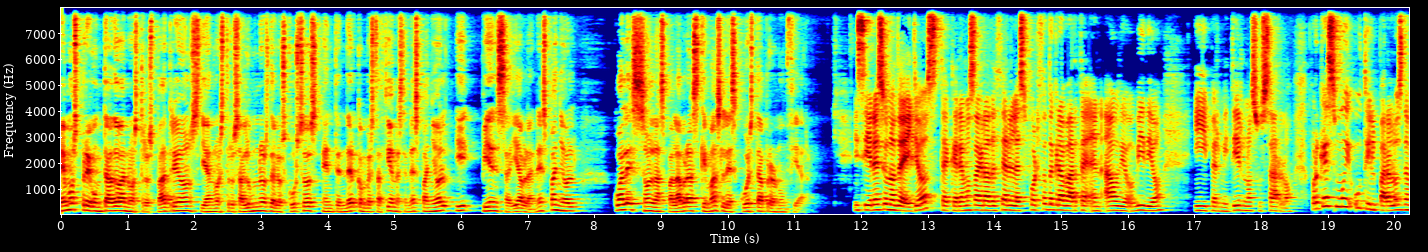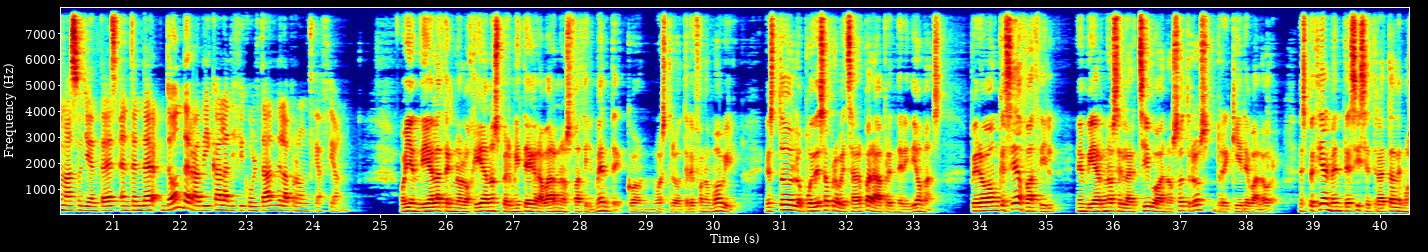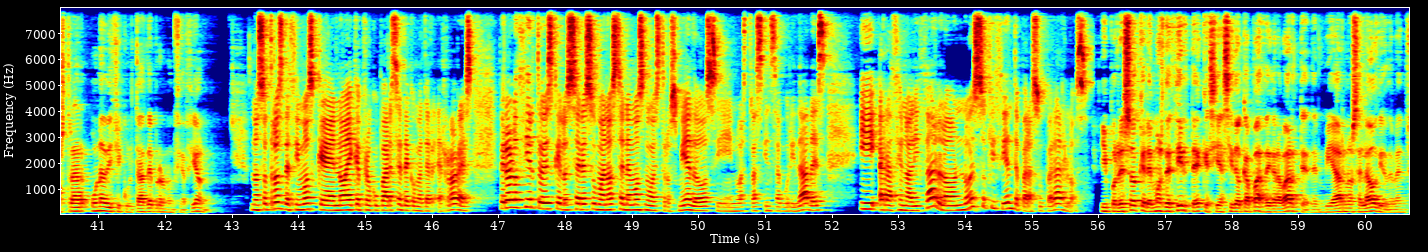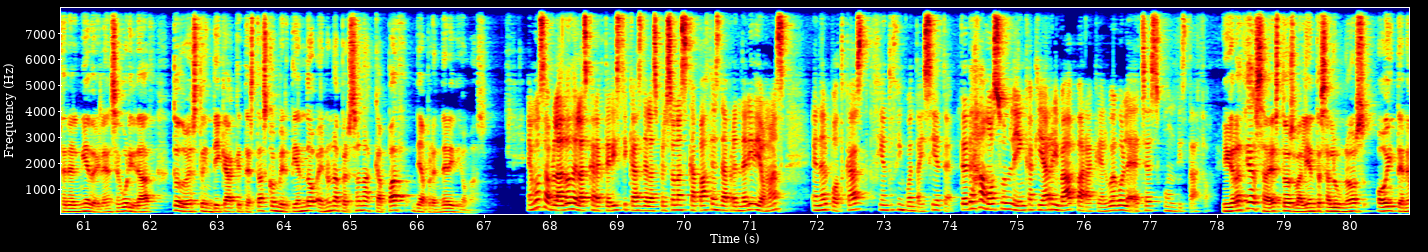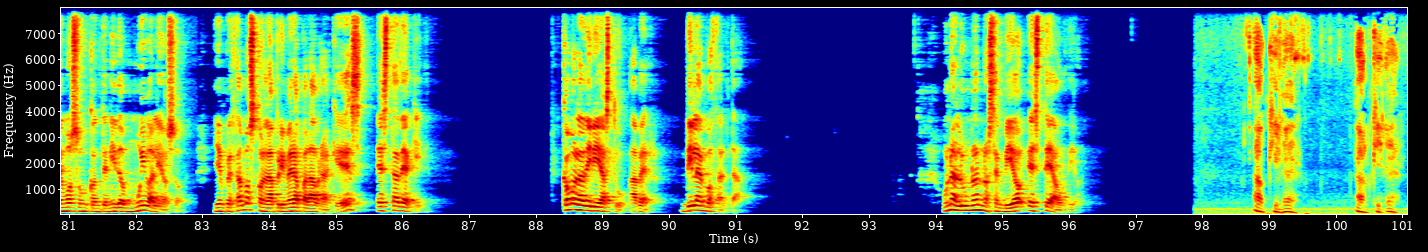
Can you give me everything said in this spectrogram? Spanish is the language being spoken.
Hemos preguntado a nuestros Patreons y a nuestros alumnos de los cursos Entender conversaciones en español y Piensa y habla en español cuáles son las palabras que más les cuesta pronunciar. Y si eres uno de ellos, te queremos agradecer el esfuerzo de grabarte en audio o vídeo y permitirnos usarlo, porque es muy útil para los demás oyentes entender dónde radica la dificultad de la pronunciación. Hoy en día la tecnología nos permite grabarnos fácilmente con nuestro teléfono móvil. Esto lo puedes aprovechar para aprender idiomas. Pero aunque sea fácil, enviarnos el archivo a nosotros requiere valor, especialmente si se trata de mostrar una dificultad de pronunciación. Nosotros decimos que no hay que preocuparse de cometer errores, pero lo cierto es que los seres humanos tenemos nuestros miedos y nuestras inseguridades y racionalizarlo no es suficiente para superarlos. Y por eso queremos decirte que si has sido capaz de grabarte, de enviarnos el audio, de vencer el miedo y la inseguridad, todo esto indica que te estás convirtiendo en una persona capaz de aprender idiomas. Hemos hablado de las características de las personas capaces de aprender idiomas en el podcast 157. Te dejamos un link aquí arriba para que luego le eches un vistazo. Y gracias a estos valientes alumnos, hoy tenemos un contenido muy valioso. Y empezamos con la primera palabra, que es esta de aquí. ¿Cómo la dirías tú? A ver, dila en voz alta. Un alumno nos envió este audio. Alquiler. Alquiler.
